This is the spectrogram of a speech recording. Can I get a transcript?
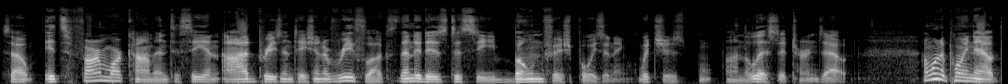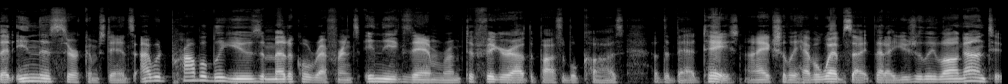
So it's far more common to see an odd presentation of reflux than it is to see bonefish poisoning, which is on the list, it turns out. I want to point out that in this circumstance, I would probably use a medical reference in the exam room to figure out the possible cause of the bad taste. I actually have a website that I usually log on to.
